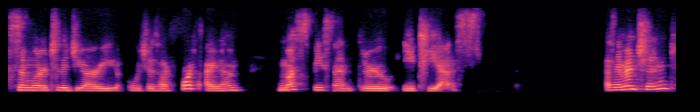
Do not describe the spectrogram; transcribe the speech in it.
similar to the GRE, which is our fourth item, must be sent through ETS. As I mentioned,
